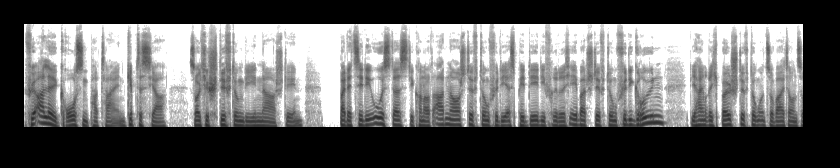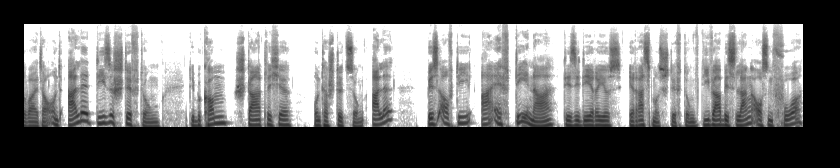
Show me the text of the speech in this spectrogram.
Für alle großen Parteien gibt es ja solche Stiftungen, die ihnen nahestehen. Bei der CDU ist das die Konrad-Adenauer-Stiftung, für die SPD die Friedrich-Ebert-Stiftung, für die Grünen die Heinrich-Böll-Stiftung und so weiter und so weiter. Und alle diese Stiftungen, die bekommen staatliche Unterstützung. Alle bis auf die AfD-nahe Desiderius Erasmus Stiftung. Die war bislang außen vor.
